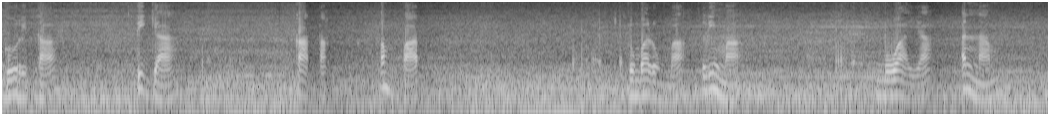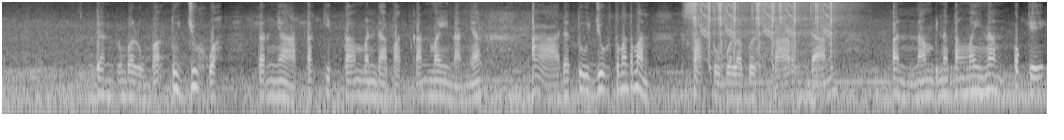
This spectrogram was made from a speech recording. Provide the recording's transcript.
Gurita. Tiga. Katak. Empat. Lumba-lumba. Lima. Buaya. Enam dan lumba-lumba tujuh. Wah ternyata kita mendapatkan mainannya. Ada tujuh teman-teman. Satu bola besar dan enam binatang mainan. Oke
